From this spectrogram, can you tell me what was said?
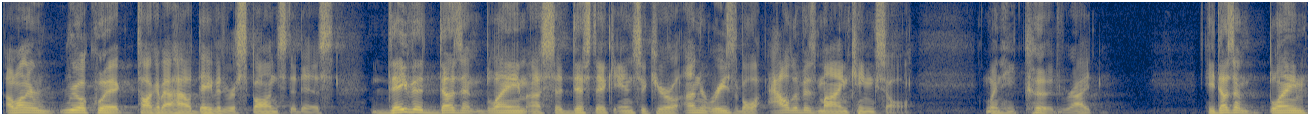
I want to real quick talk about how David responds to this. David doesn't blame a sadistic, insecure, unreasonable, out of his mind King Saul when he could, right? He doesn't blame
